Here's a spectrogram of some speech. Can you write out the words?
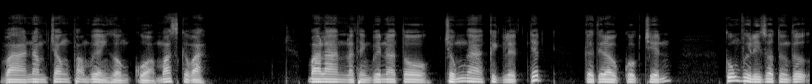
và nằm trong phạm vi ảnh hưởng của Moscow. Ba Lan là thành viên NATO chống Nga kịch liệt nhất kể từ đầu cuộc chiến cũng vì lý do tương tự.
